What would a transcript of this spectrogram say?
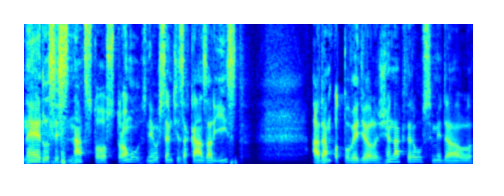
Nejedl jsi snad z toho stromu, z něhož jsem ti zakázal jíst? Adam odpověděl, žena, kterou jsi mi dal,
